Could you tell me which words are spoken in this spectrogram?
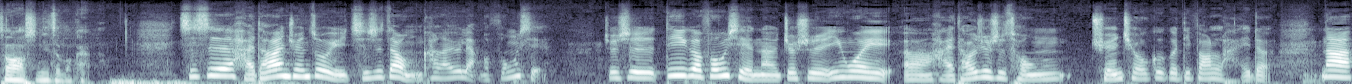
张老师你怎么看？其实海淘安全座椅，其实在我们看来有两个风险，就是第一个风险呢，就是因为呃海淘就是从全球各个地方来的，那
